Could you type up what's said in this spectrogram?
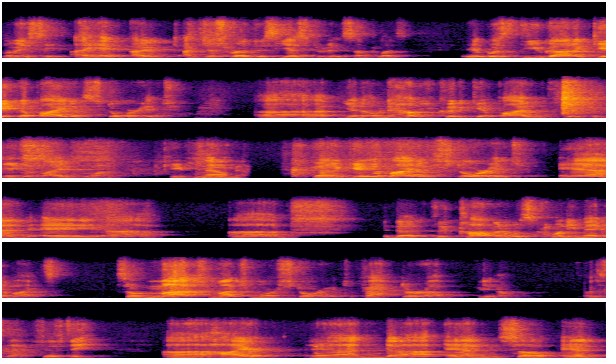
let me see I had I, I just read this yesterday someplace it was you got a gigabyte of storage uh, you know now you couldn't get by with just a gigabyte if you want to keep the no. email. Got a gigabyte of storage and a uh, uh, the the common was 20 megabytes. So much much more storage, a factor of you know what is that 50 uh, higher, and uh, and so and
